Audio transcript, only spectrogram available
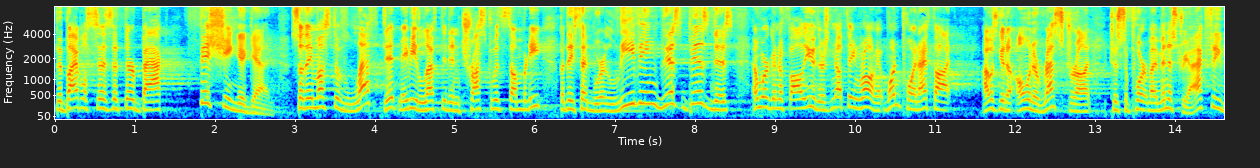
The Bible says that they're back fishing again. So they must have left it, maybe left it in trust with somebody, but they said, We're leaving this business and we're going to follow you. There's nothing wrong. At one point, I thought, I was going to own a restaurant to support my ministry. I actually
